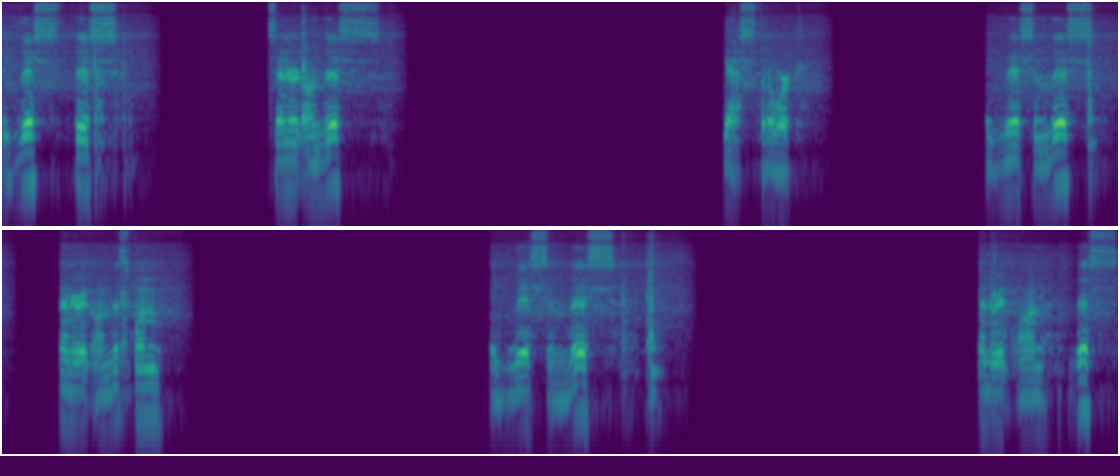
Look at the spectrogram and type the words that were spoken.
Take this, this, center it on this. Yes, that'll work. Take this and this, center it on this one. Take this and this, center it on this.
